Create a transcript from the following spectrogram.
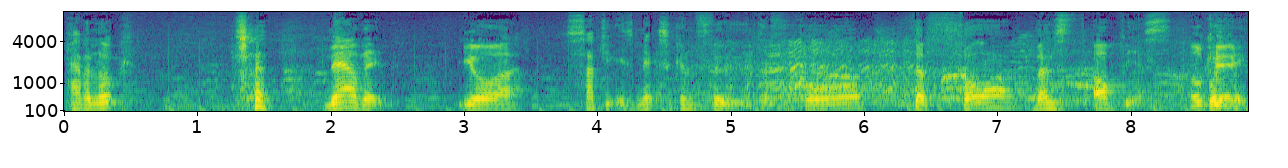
Have a look. now then, your subject is Mexican food. The four, the four most obvious. What do you Okay.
